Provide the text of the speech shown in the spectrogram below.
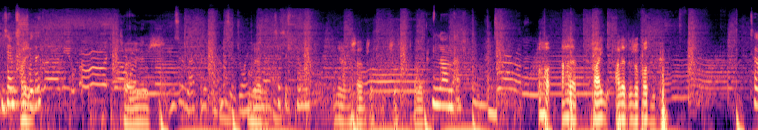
Widziałem przypadek? To już. Nie, Co się stało? nie myślałem przez, przez przypadek. No masz. O, ale fajnie, ale dużo podłóg. To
